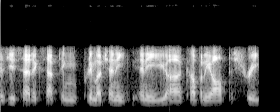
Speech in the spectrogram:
as you said, accepting pretty much any any uh, company off the street.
